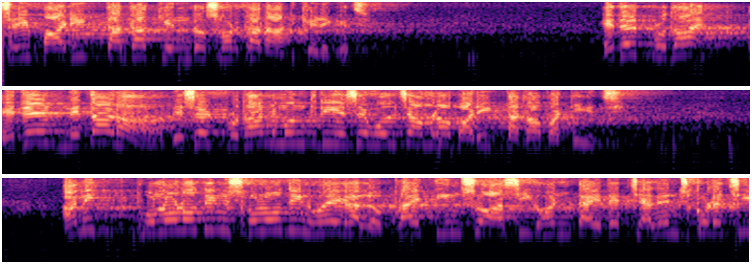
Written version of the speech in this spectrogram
সেই বাড়ির টাকা কেন্দ্র সরকার আটকে রেখেছে। এদের প্রধান, এদের নেতারা, দেশের প্রধানমন্ত্রী এসে বলছে, আমরা বাড়ির টাকা পাঠিয়েছি। আমি পনেরো দিন, ষোলো দিন হয়ে গেল, প্রায় তিনশো আশি ঘণ্টা এদের চ্যালেঞ্জ করেছি।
